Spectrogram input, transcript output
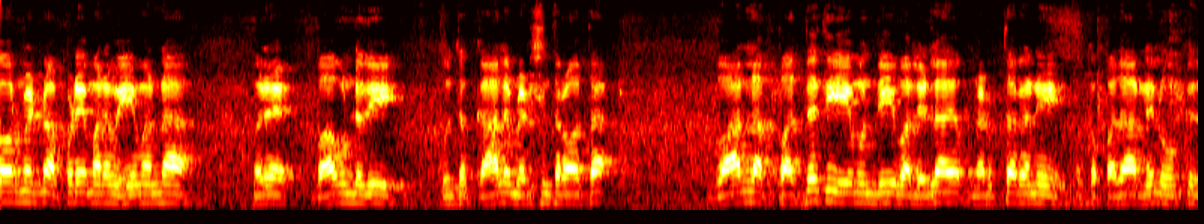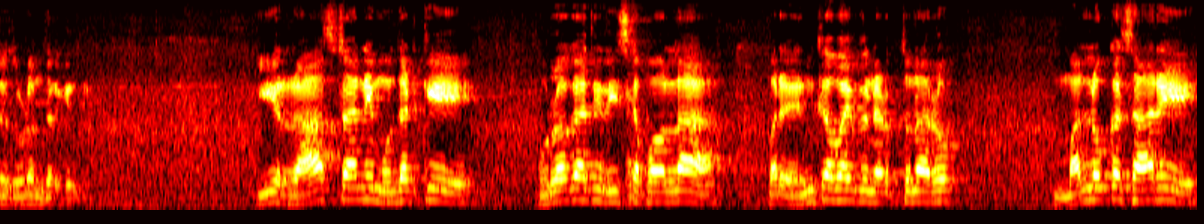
గవర్నమెంట్ను అప్పుడే మనం ఏమన్నా మరి బాగుండదు కొంతకాలం నడిచిన తర్వాత వాళ్ళ పద్ధతి ఏముంది? వాళ్ళు ఎలా నడుపుతారని ఒక పదహారు నెలలు ఓపిక చూడడం జరిగింది. ఈ రాష్ట్రాన్ని ముందటికి పురోగతి తీసుకుపోవాలన్నా మరి వెనుక వైపు నడుపుతున్నారు. మళ్ళొక్కసారి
